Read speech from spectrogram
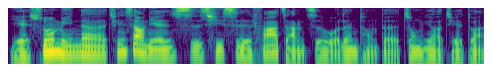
也说明了青少年时期是发展自我认同的重要阶段，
